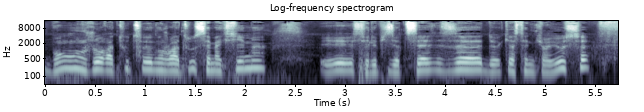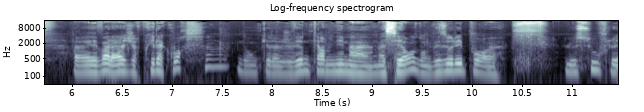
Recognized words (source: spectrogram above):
Bonjour à toutes, bonjour à tous, c'est Maxime et c'est l'épisode 16 de Cast and Curious. Euh, et voilà, j'ai repris la course, donc là, je viens de terminer ma, séance, donc désolé pour euh, le souffle,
